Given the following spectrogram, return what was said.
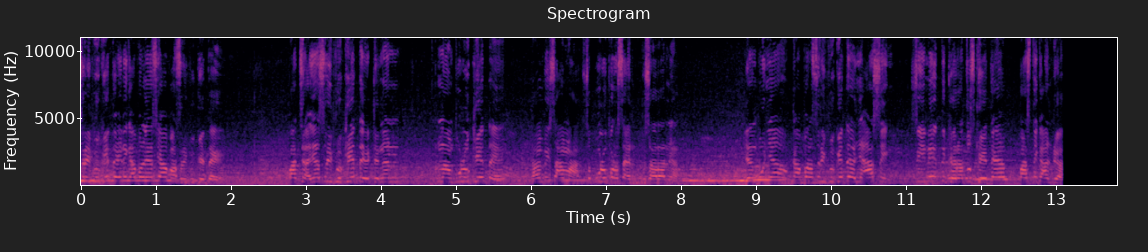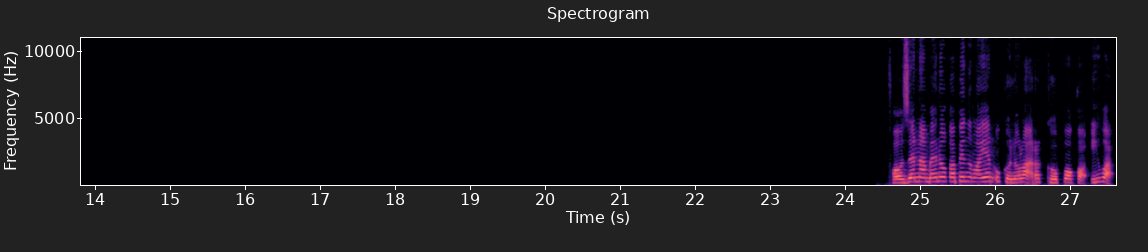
1000 GT ini kapalnya siapa 1000 GT pajaknya 1000 GT dengan 60 GT hampir sama 10% besarannya. Yang punya kapal 1000 GT hanya asing. Sini 300 GT pasti ada Fauzan nambahno kabeh nelayan uga nolak rego pokok iwak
